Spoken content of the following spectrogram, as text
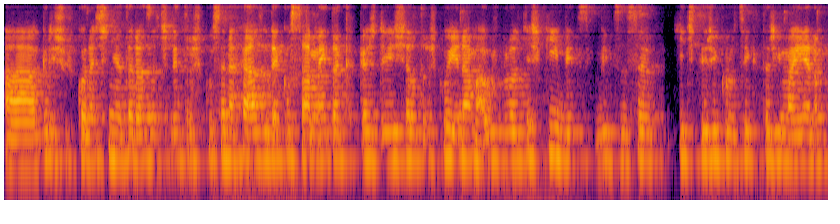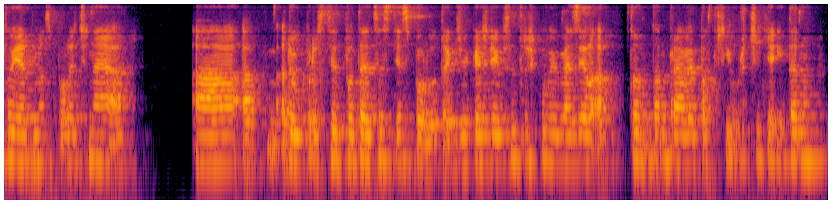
A když už konečně teda začali trošku se nacházet jako sami, tak každý šel trošku jinam a už bylo těžký být, být zase ti čtyři kluci, kteří mají jenom to jedno společné a, a, a, a jdou prostě po té cestě spolu. Takže každý už se trošku vymezil a to, tam právě patří určitě i ten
